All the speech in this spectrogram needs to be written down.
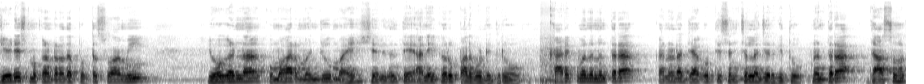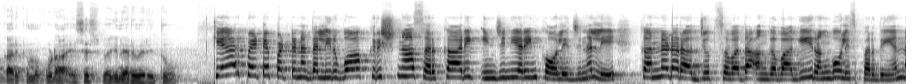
J D S ಮುಖಂಡರಾದ ಪುಟ್ಟಸ್ವಾಮಿ ಯೋಗಣ್ಣ ಕುಮಾರ್ ಮಂಜು ಮಹೇಶ್ ಸೇರಿದಂತೆ ಅನೇಕರು ಪಾಲ್ಗೊಂಡಿದ್ದರು. ಕಾರ್ಯಕ್ರಮದ ನಂತರ ಕನ್ನಡ ಜಾಗೃತಿ ಸಂಚಲನ ಜರುಗಿತು. ನಂತರ ದಾಸೋಹ ಕಾರ್ಯಕ್ರಮ ಕೂಡ ಯಶಸ್ವಿಯಾಗಿ ನೆರವೇರಿತು. ಕೆಆರ್ಪೇಟೆ ಪಟ್ಟಣದಲ್ಲಿರುವ ಕೃಷ್ಣ ಸರ್ಕಾರಿ ಇಂಜಿನಿಯರಿಂಗ್ ಕಾಲೇಜಿನಲ್ಲಿ ಕನ್ನಡ ರಾಜ್ಯೋತ್ಸವದ ಅಂಗವಾಗಿ ರಂಗೋಲಿ ಸ್ಪರ್ಧೆಯನ್ನ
